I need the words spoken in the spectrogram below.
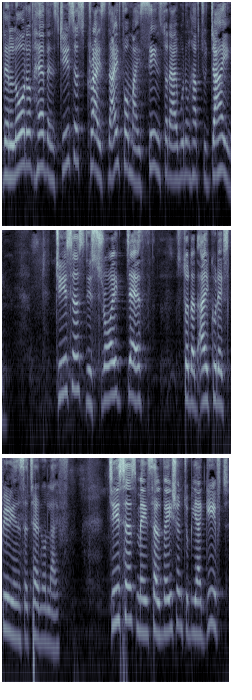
The Lord of heavens, Jesus Christ, died for my sins so that I wouldn't have to die. Jesus destroyed death so that I could experience eternal life. Jesus made salvation to be a gift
